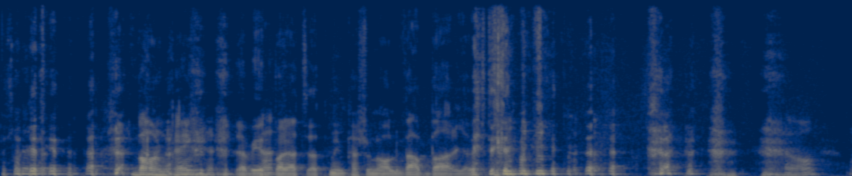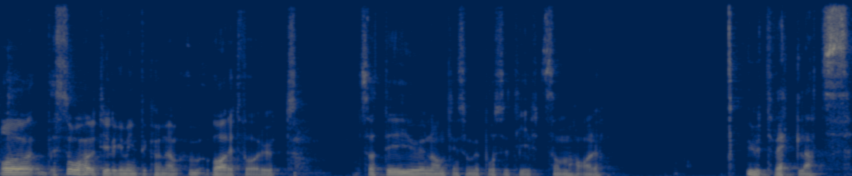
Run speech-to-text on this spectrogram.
Barnpeng. Jag vet bara att, att min personal vabbar. Jag vet inte. ja. Och så har det tydligen inte kunnat varit förut. Så det är ju någonting som är positivt som har utvecklats.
